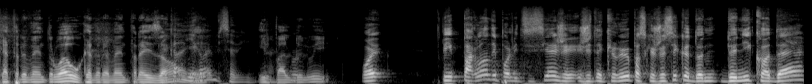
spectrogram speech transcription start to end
83 ou 93 ans. il quand même sa vie. Il Ouais. parle de lui. Ouais. Puis parlant des politiciens, j'étais curieux parce que je sais que Denis Coderre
